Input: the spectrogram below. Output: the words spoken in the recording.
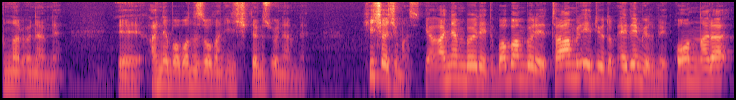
bunlar önemli. Ee, anne babanızla olan ilişkileriniz önemli. Hiç acımaz. Ya annem böyleydi, babam böyleydi. Tahammül ediyordum, edemiyordum değil. Onlara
